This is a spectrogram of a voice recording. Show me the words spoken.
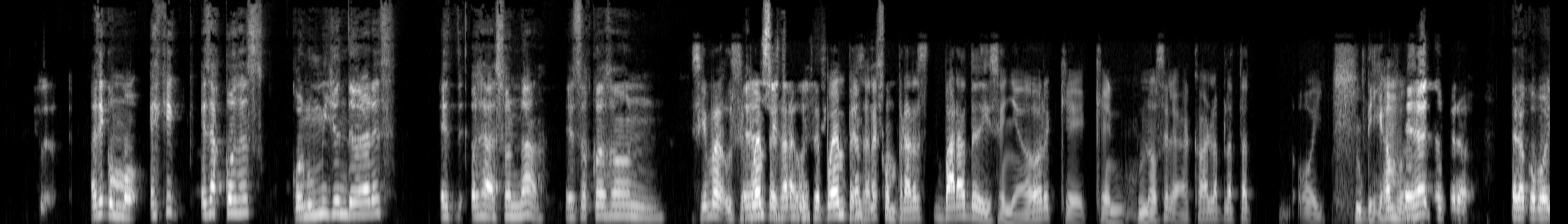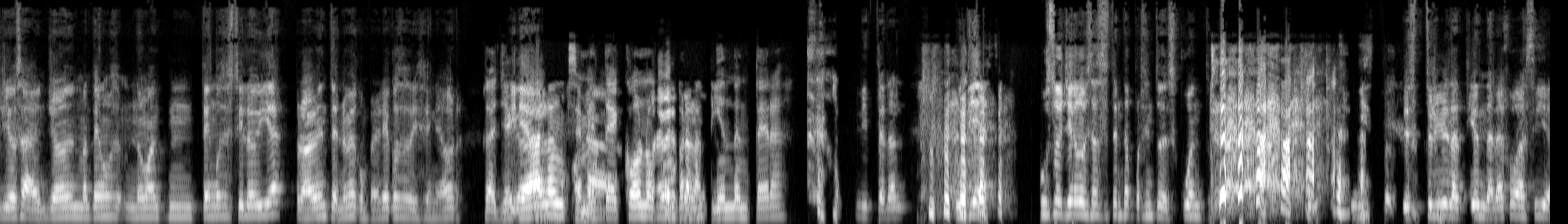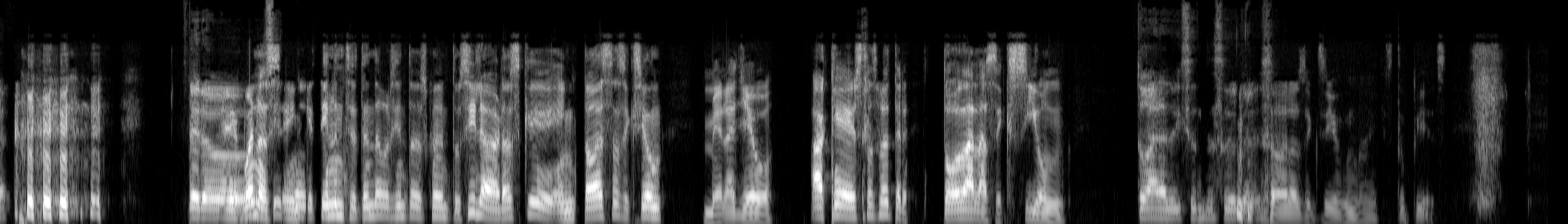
Así como, es que esas cosas con un millón de dólares, es- o sea, son nada. Esas cosas son. Es que, ma, usted puede empezar, usted puede empezar a insignificantes. comprar varas de diseñador que, que no se le va a acabar la plata hoy, digamos. Exacto, pero, pero como yo, o sea, yo mantengo, no mantengo ese estilo de vida, probablemente no me compraría cosas de diseñador. O sea, llega Iría Alan, se mete Econo, Forever compra la tienda entera. Literal. Un día justo llego y está 70% de descuento. Listo, destruye la tienda, la dejo vacía. Pero Eh, buenas, sí, en pues, que tienen 70% de descuento. Sí, la verdad es que en toda esta sección me la llevo. Ah, ¿qué? ¿Esta suéter? Toda la sección. toda la sección de Sudoku. Toda la sección, mae, qué estupidez.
